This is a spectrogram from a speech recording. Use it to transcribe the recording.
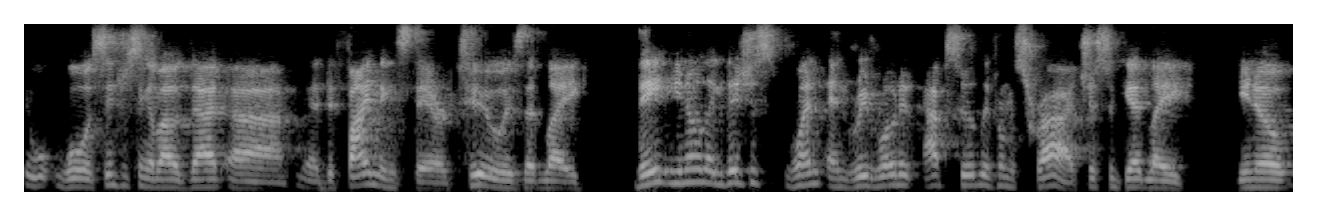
what was interesting about that uh, the findings there too is that like they you know like they just went and rewrote it absolutely from scratch just to get like you know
